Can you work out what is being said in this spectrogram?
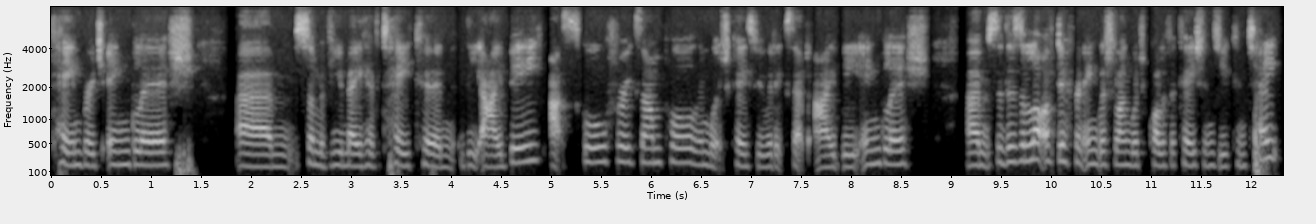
Cambridge English. Um, some of you may have taken the IB at school, for example, in which case we would accept IB English. Um, so there's a lot of different English language qualifications you can take.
